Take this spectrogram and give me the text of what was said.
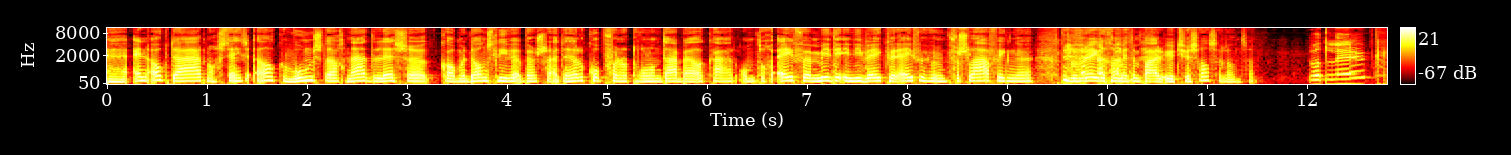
Uh, en ook daar nog steeds elke woensdag na de lessen komen dansliefhebbers uit de hele kop van Noord-Holland daar bij elkaar. Om toch even midden in die week weer even hun verslaving uh, te bevredigen met een paar uurtjes salsa dansen. Wat leuk.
